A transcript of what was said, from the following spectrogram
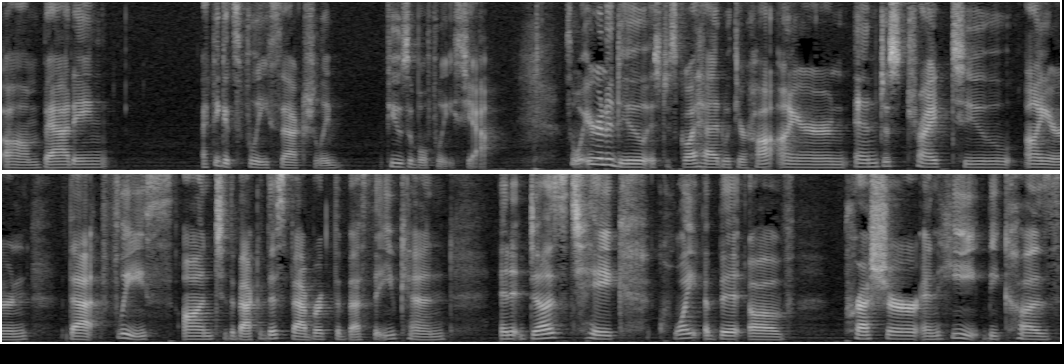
um, batting. I think it's fleece actually, fusible fleece, yeah. So what you're going to do is just go ahead with your hot iron and just try to iron that fleece onto the back of this fabric the best that you can. And it does take quite a bit of pressure and heat because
